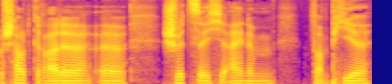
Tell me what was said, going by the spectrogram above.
schaut gerade äh, schwitzig einem Vampir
